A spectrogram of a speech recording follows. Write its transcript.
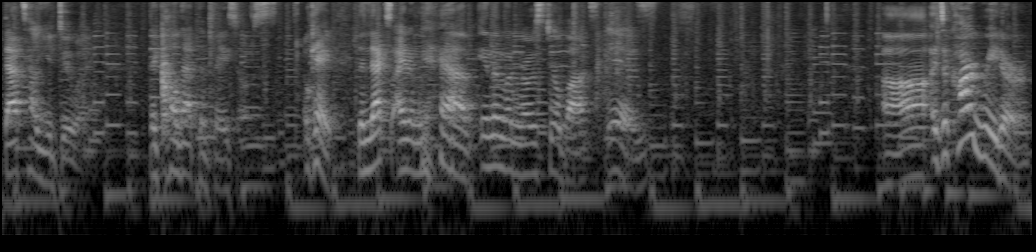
That's how you do it. They call that the Bezos. Okay, the next item we have in the Monroe Steele box is, uh, it's a card reader.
